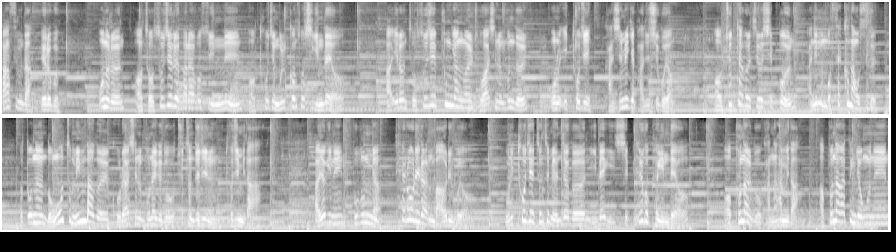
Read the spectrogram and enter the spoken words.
반갑습니다, 여러분. 오늘은 어, 저수지를 바라볼 수 있는 어, 토지 물건 소식인데요. 아, 이런 저수지 풍경을 좋아하시는 분들 오늘 이 토지 관심 있게 봐주시고요. 어, 주택을 지으실 분 아니면 뭐 세컨하우스 어, 또는 농어촌 민박을 고려하시는 분에게도 추천드리는 토지입니다. 아, 여기는 부분면 테롤이라는 마을이고요. 우리 토지의 전체 면적은 227평인데요. 어, 분할도 가능합니다. 어, 분할 같은 경우는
